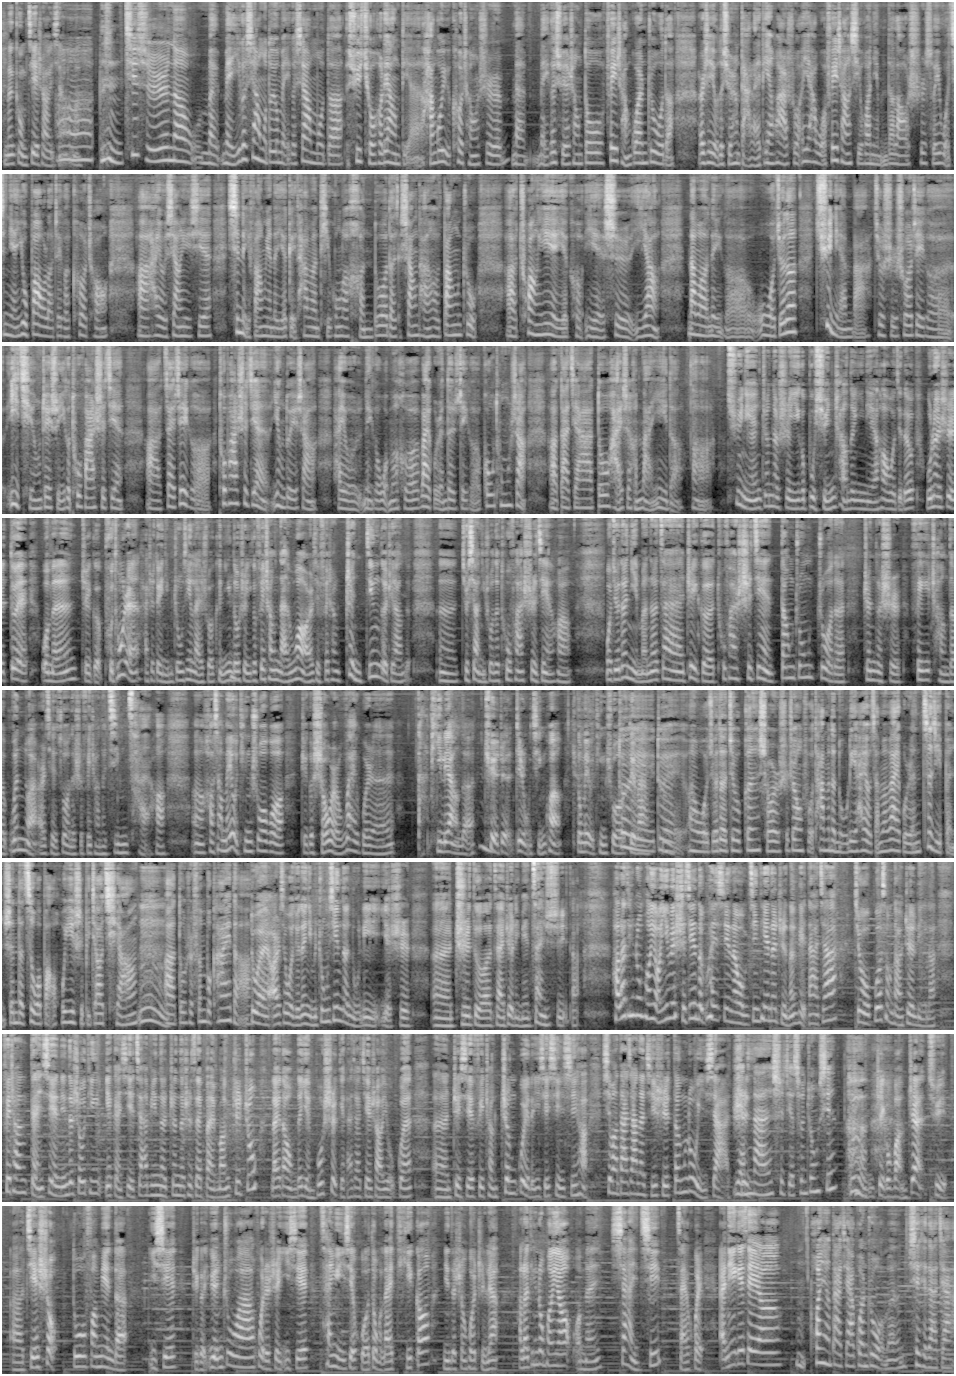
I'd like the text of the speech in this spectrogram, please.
能给我们介绍一下吗？其实呢，每每一个项目都有每一个项目的需求和亮点。韩国语课程是每每个学生都非常关注的，而且有的学生打来电话说：“哎呀，我非常喜欢你们的老师，所以我今年又报了这个课程。”啊，还有像一些心理方面的，也给他们提供了很多的商谈和帮助。啊，创业也可也是一样。那么那个，我觉得去年吧，就是说这个疫情，这是一个突发。事件啊，在这个突发事件应对上，还有那个我们和外国人的这个沟通上啊，大家都还是很满意的啊。去年真的是一个不寻常的一年哈，我觉得无论是对我们这个普通人，还是对你们中心来说，肯定都是一个非常难忘而且非常震惊的这样的，嗯，就像你说的突发事件哈。我觉得你们呢，在这个突发事件当中做的真的是非常的温暖，而且做的是非常的精彩哈。嗯，好像没有听说过这个首尔外国人。大批量的确诊这种情况都没有听说，对吧？对，嗯，我觉得就跟首尔市政府他们的努力，还有咱们外国人自己本身的自我保护意识比较强，嗯啊，都是分不开的啊。对，而且我觉得你们中心的努力也是，呃，值得在这里面赞许的。好了，听众朋友，因为时间的关系呢，我们今天呢只能给大家就播送到这里了。非常感谢您的收听，也感谢嘉宾呢，真的是在百忙之中来到我们的演播室，给大家介绍有关嗯这些非常珍贵的一些信息哈。希望大家呢及时登录一下延南世界村中心这个网站，去呃接受多方面的一些这个援助啊，或者是一些参与一些活动，来提高您的生活质量。好了，听众朋友，我们下一期再会，爱你给谁哟？嗯，欢迎大家关注我们，谢谢大家。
